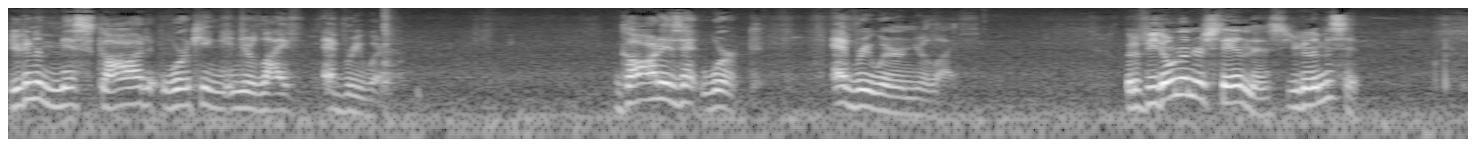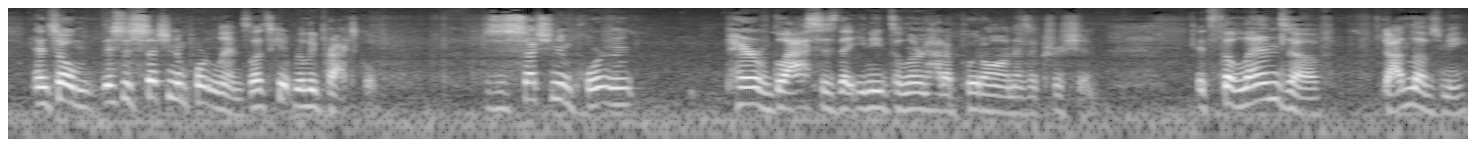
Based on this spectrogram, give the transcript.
you're going to miss God working in your life everywhere. God is at work everywhere in your life. But if you don't understand this, you're going to miss it. And so, this is such an important lens. Let's get really practical. This is such an important pair of glasses that you need to learn how to put on as a Christian. It's the lens of God loves me,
